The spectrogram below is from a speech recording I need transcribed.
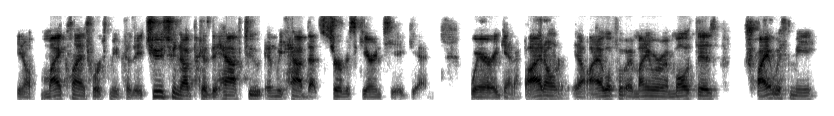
you know, my clients work for me because they choose to, not because they have to. And we have that service guarantee again, where again, if I don't, you know, I will put my money where my mouth is, try it with me.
